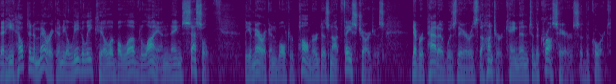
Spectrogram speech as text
that he helped an American illegally kill a beloved lion named Cecil. The American, Walter Palmer, does not face charges. Debora Patta was there as the hunter came into the crosshairs of the court.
